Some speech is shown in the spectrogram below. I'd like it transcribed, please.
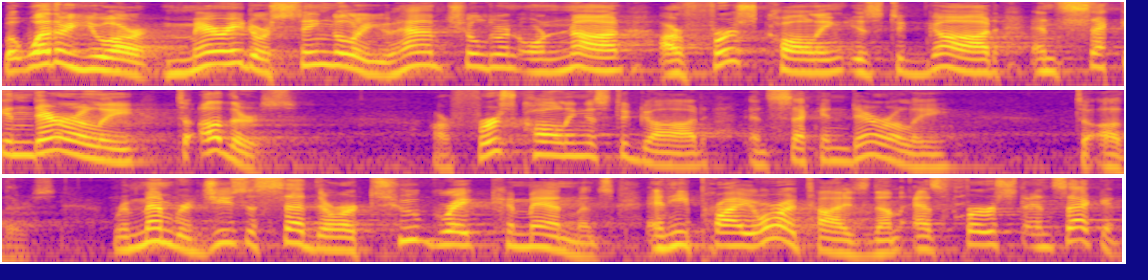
But whether you are married or single or you have children or not, our first calling is to God and secondarily to others. Our first calling is to God and secondarily to others. Remember, Jesus said there are two great commandments, and He prioritized them as first and second.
